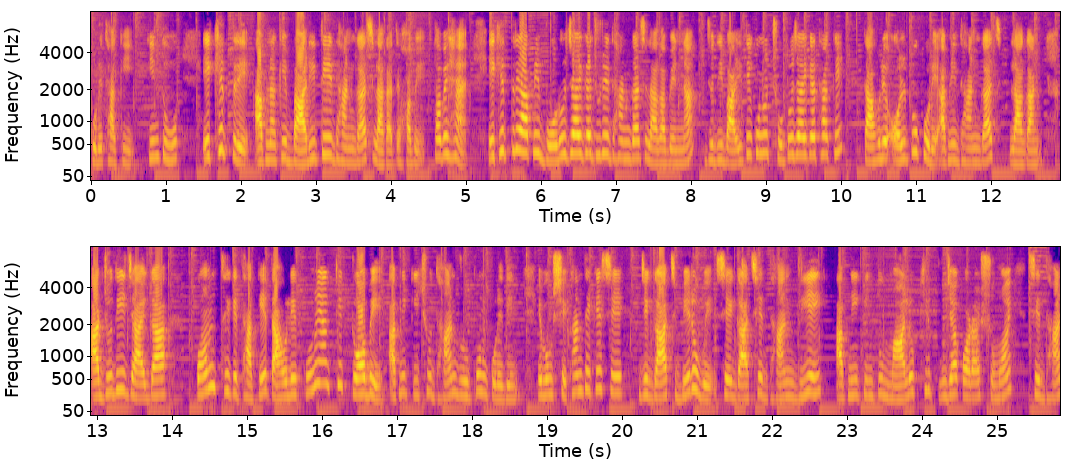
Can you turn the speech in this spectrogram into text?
করে থাকি, কিন্তু এক্ষেত্রে আপনাকে বাড়িতে ধান গাছ লাগাতে হবে। তবে হ্যাঁ এক্ষেত্রে আপনি বড় জায়গা জুড়ে ধান গাছ লাগাবেন না। যদি বাড়িতে কোনো ছোট জায়গা থাকে, তাহলে অল্প করে আপনি ধান গাছ লাগান। আর যদি জায়গা কম থেকে থাকে, তাহলে কোনো একটি টবে আপনি কিছু ধান রোপণ করে দিন এবং সেখান থেকে সে যে গাছ বেরোবে, সে গাছের ধান দিয়েই আপনি কিন্তু মা লক্ষ্মীর পূজা করার সময় সে ধান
